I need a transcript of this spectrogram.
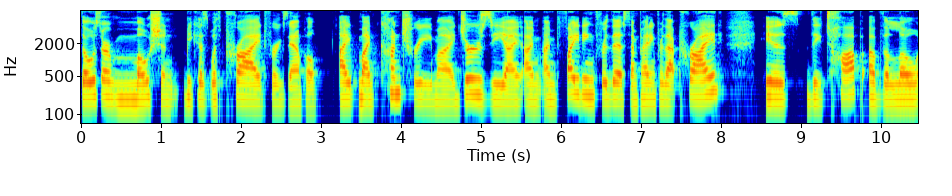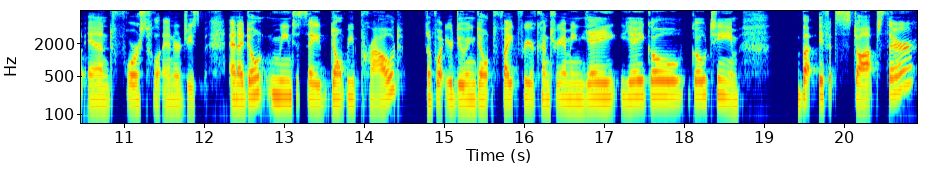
Those are motion because with pride, for example, I my country, my jersey, I, I'm I'm fighting for this, I'm fighting for that. Pride is the top of the low end forceful energies. And I don't mean to say don't be proud of what you're doing, don't fight for your country. I mean, yay, yay, go, go team. But if it stops there,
